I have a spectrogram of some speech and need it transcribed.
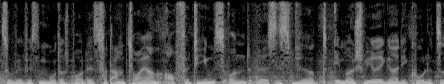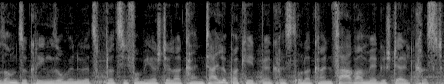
So wir wissen, Motorsport ist verdammt teuer, auch für Teams und es ist, wird immer schwieriger, die Kohle zusammenzukriegen. So, wenn du jetzt plötzlich vom Hersteller kein Teilepaket mehr kriegst oder keinen Fahrer mehr gestellt kriegst,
